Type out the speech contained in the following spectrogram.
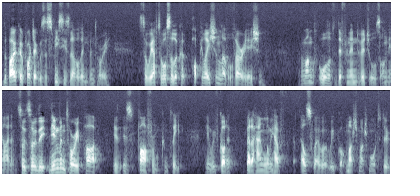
the biocode project was a species level inventory. So we have to also look at population level variation among all of the different individuals on the island. So, so the, the inventory part is, is far from complete. You know, we've got a better handle than we have elsewhere, but we've got much, much more to do.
